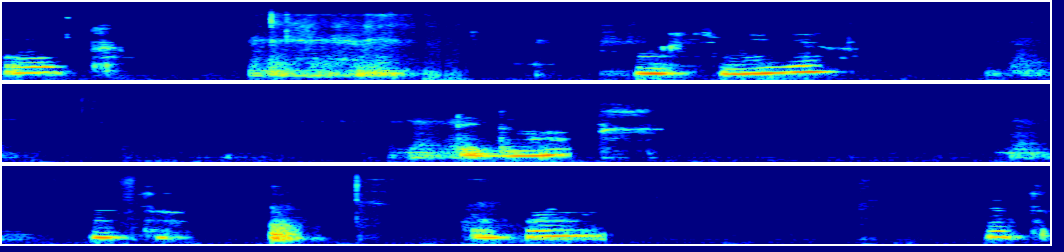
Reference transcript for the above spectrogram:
Alt. Мультимедиа. Redmax. Это другое. Это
